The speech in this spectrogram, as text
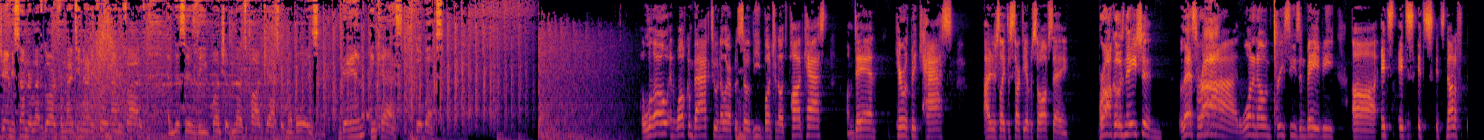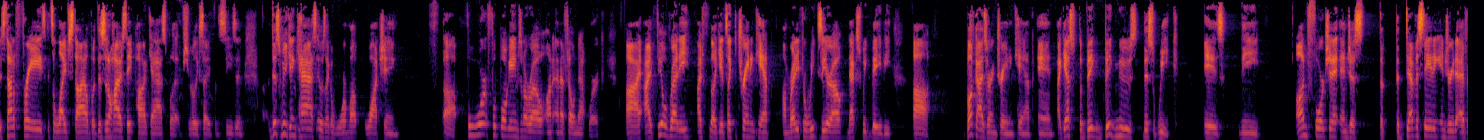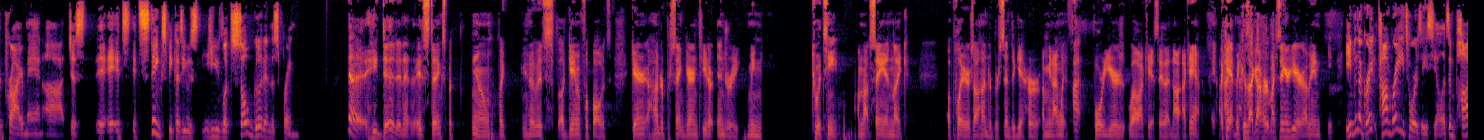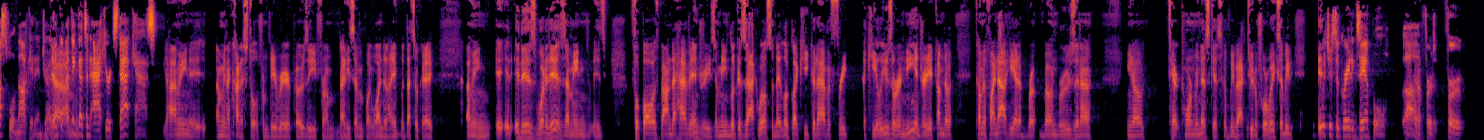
Jamie Sumner, left guard from 1994-95, and this is the Bunch of Nuts podcast with my boys Dan and Cass. Go Bucks! Hello and welcome back to another episode of the Bunch of Nuts podcast. I'm Dan here with Big Cass. I just like to start the episode off saying, Broncos Nation, let's ride! One and zero preseason, baby. Uh, it's it's it's it's not a it's not a phrase. It's a lifestyle. But this is an Ohio State podcast. But I'm just really excited for the season. This weekend, Cass it was like a warm up watching uh, four football games in a row on NFL Network. I I feel ready. I feel like it's like the training camp. I'm ready for week zero next week, baby. Uh, Buckeyes are in training camp, and I guess the big big news this week is the unfortunate and just the the devastating injury to Evan Pryor, man. Uh, just it, it's it stinks because he was he looked so good in the spring. Yeah, he did, and it, it stinks. But you know, like you know, it's a game of football. It's hundred percent guaranteed injury. I mean, to a team. I'm not saying like a player's hundred percent to get hurt. I mean, I went I- four years. Well, I can't say that. Not I can't. I can't because I got hurt my senior year. I mean, Even the great Tom Brady tore his ACL. It's impossible to not get injured. I Yeah, think I, I think mean- that's an accurate stat, Cass. yeah, I mean, it, I mean, I kind of stole it from DeVier Posey from 97.1 tonight, but that's okay. I mean, it, it, it is what it is. I mean, his football is bound to have injuries. I mean, look at Zach Wilson. They look like he could have a freak Achilles or a knee injury. Come to come to find out, he had a bro- bone bruise and a, you know, tear, torn meniscus. He'll be back two to four weeks. I mean, It- which is a great example uh, Yeah. for for.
